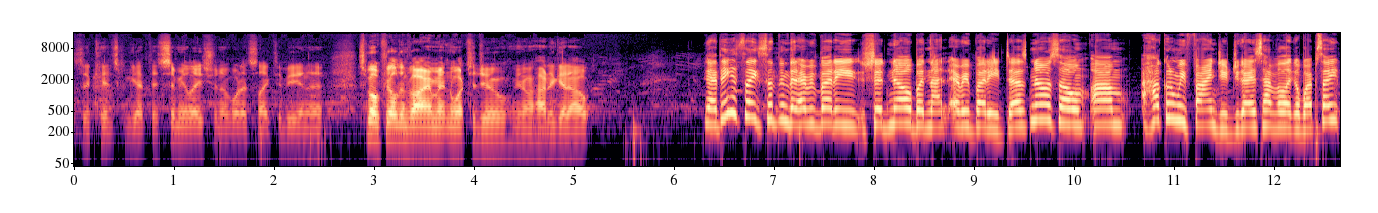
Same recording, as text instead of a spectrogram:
So the kids can get the simulation of what it's like to be in a smoke-filled environment and what to do. You know how to get out. Yeah, I think it's like something that everybody should know, but not everybody does know. So, um, how can we find you? Do you guys have like a website?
